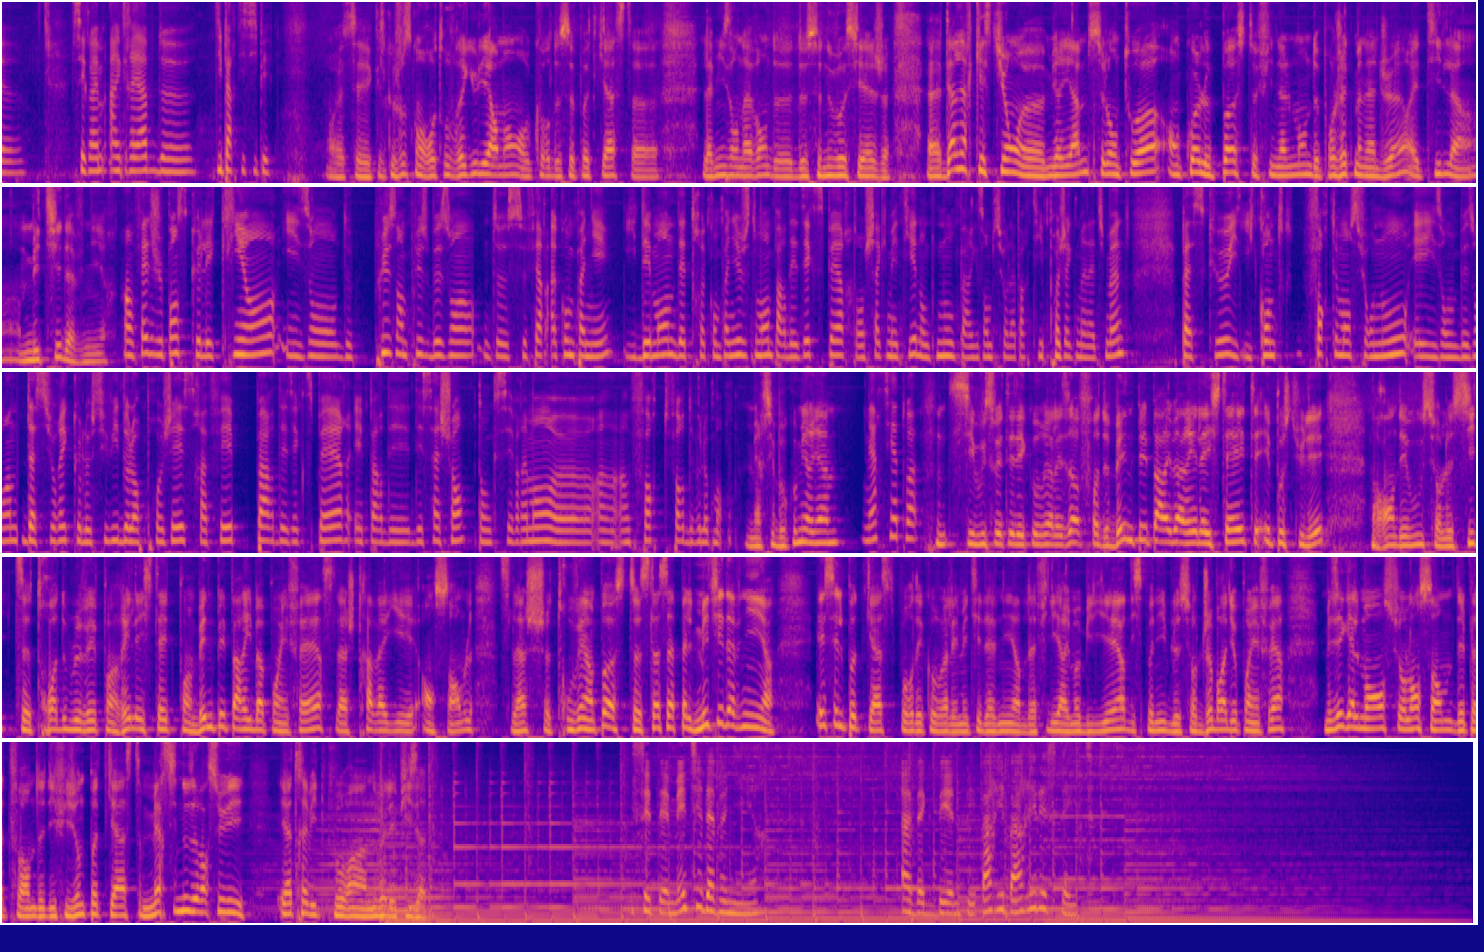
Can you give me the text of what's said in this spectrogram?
c'est quand même agréable d'y participer c'est quelque chose qu'on retrouve régulièrement au cours de ce podcast, euh, la mise en avant de, ce nouveau siège. Euh, dernière question, euh, Myriam, selon toi, en quoi le poste finalement de project manager est-il un métier d'avenir? En fait, je pense que les clients, ils ont de plus en plus besoin de se faire accompagner. Ils demandent d'être accompagnés justement par des experts dans chaque métier. Donc nous, par exemple, sur la partie project management, parce qu'ils comptent fortement sur nous et ils ont besoin d'assurer que le suivi de leur projet sera fait par des experts et par des, sachants. Donc c'est vraiment euh, un, un fort, fort développement. Merci beaucoup Myriam. Merci à toi. si vous souhaitez découvrir les offres de BNP Paribas Real Estate et postuler, rendez-vous sur le site www.realestate.bnpparibas.fr slash travailler ensemble slash trouver un poste. Cela s'appelle Métier d'avenir et c'est le podcast pour découvrir les métiers d'avenir de la filière immobilière disponible sur jobradio.fr mais également sur l'ensemble des plateformes de diffusion de podcasts. Merci de nous avoir suivis et à très vite pour un nouvel épisode. C'était Métier d'avenir avec BNP Paribas Real Estate.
